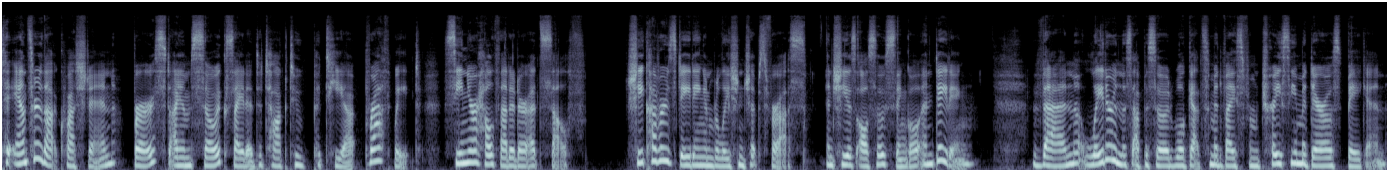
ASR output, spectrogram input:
To answer that question, first, I am so excited to talk to Patia Brathwaite, Senior Health Editor at Self. She covers dating and relationships for us, and she is also single and dating. Then, later in this episode, we'll get some advice from Tracy Medeiros Bagan,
